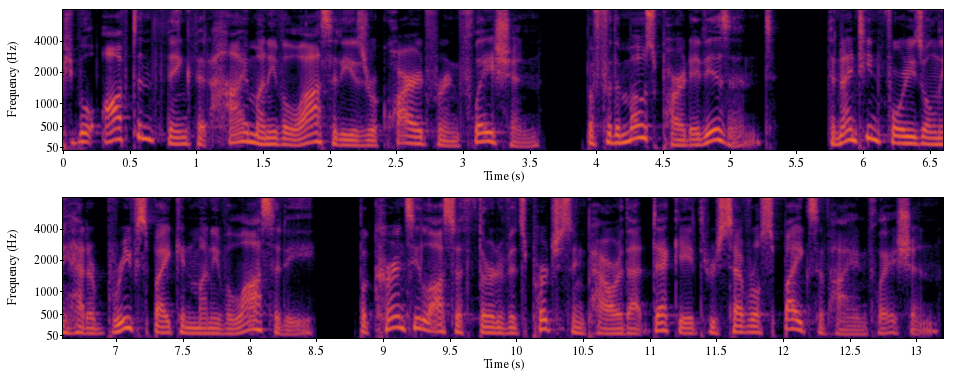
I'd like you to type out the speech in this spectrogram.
People often think that high money velocity is required for inflation, but for the most part, it isn't. The 1940s only had a brief spike in money velocity, but currency lost a third of its purchasing power that decade through several spikes of high inflation.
